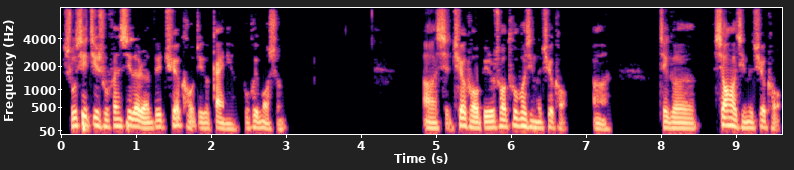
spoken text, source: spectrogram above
熟悉技术分析的人对缺口这个概念不会陌生。啊，缺口，比如说突破性的缺口啊，这个消耗型的缺口。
